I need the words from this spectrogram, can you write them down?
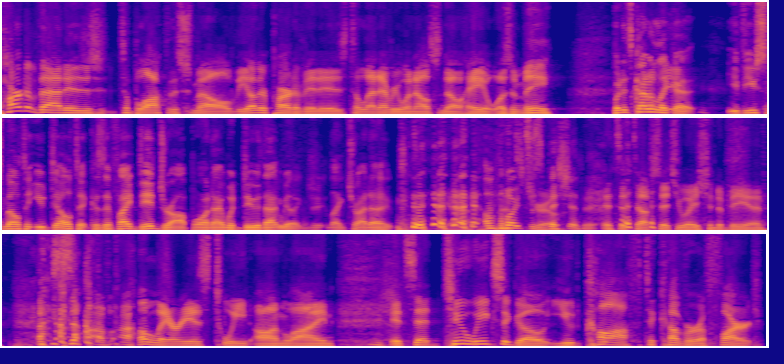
part of that is to block the smell. The other part of it is to let everyone else know, hey, it wasn't me. but it's kind of like a if you smelt it you dealt it because if i did drop one i would do that and be like like try to avoid That's true. suspicion It's a tough situation to be in. I saw a, a hilarious tweet online. It said two weeks ago you'd cough to cover a fart.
